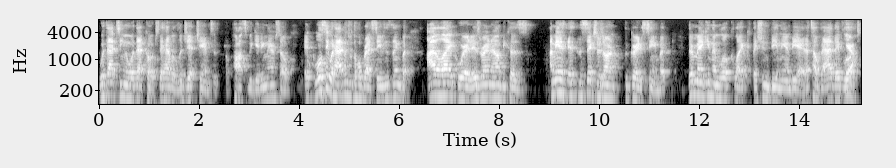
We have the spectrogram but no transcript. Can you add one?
with that team and with that coach, they have a legit chance of possibly getting there. So it, we'll see what happens with the whole Brad Stevens thing. But I like where it is right now because I mean it, it, the Sixers aren't the greatest team, but they're making them look like they shouldn't be in the NBA. That's how bad they've looked.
